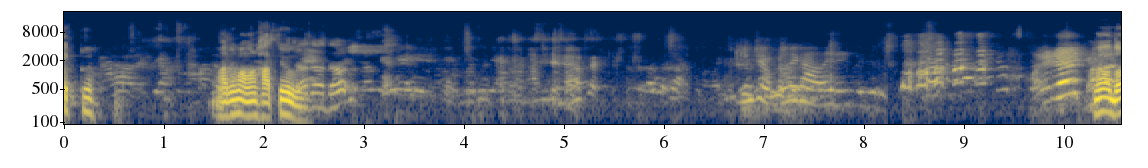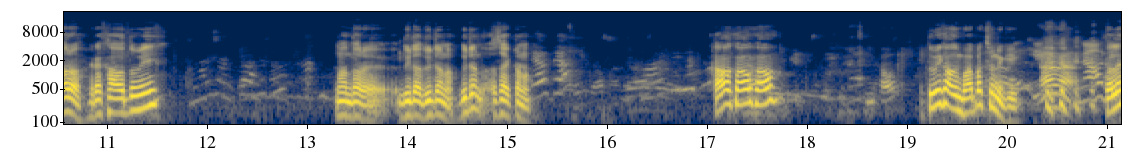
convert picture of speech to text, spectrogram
একটু। আরে আমার হাত হলো না, ধরো, এটা খাও তুমি। না, ধরো, দুইটা দুইটা নাও, দুইটা আচ্ছা একটা নাও। খাও খাও খাও। তুমি খাও ভয় পাচ্ছ নাকি? তাহলে?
